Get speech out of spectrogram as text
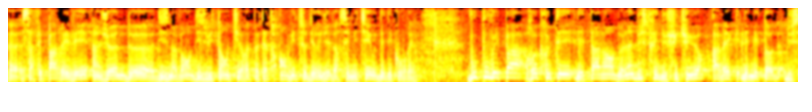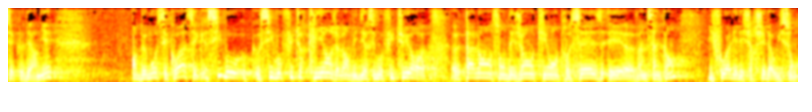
euh, ça fait pas rêver un jeune de 19 ans, 18 ans qui aurait peut-être envie de se diriger vers ces métiers ou de les découvrir. Vous ne pouvez pas recruter les talents de l'industrie du futur avec les méthodes du siècle dernier. En deux mots, c'est quoi C'est si vos, si vos futurs clients, j'avais envie de dire, si vos futurs euh, talents sont des gens qui ont entre 16 et 25 euh, ans, il faut aller les chercher là où ils sont.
